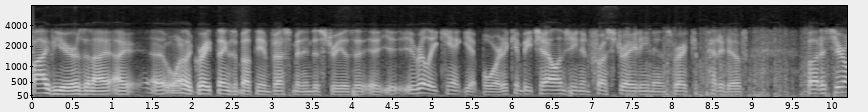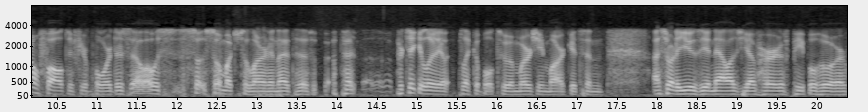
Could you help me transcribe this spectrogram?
five years, and I, I uh, one of the great things about the investment industry is that it, you, you really can't get bored. It can be challenging and frustrating, and it's very competitive. But it's your own fault if you're bored. There's always so, so much to learn, and that is particularly applicable to emerging markets. And I sort of use the analogy I've heard of people who are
